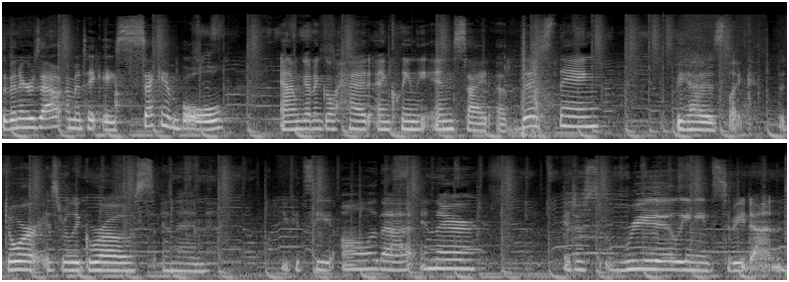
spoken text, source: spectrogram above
Since the vinegar's out, I'm gonna take a second bowl and I'm gonna go ahead and clean the inside of this thing because like the door is really gross and then you could see all of that in there. It just really needs to be done.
